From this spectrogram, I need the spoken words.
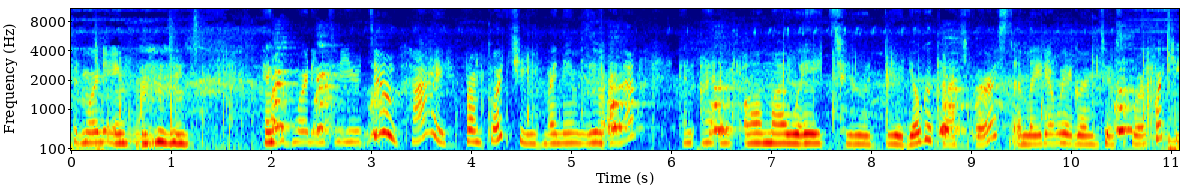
Good morning. and good morning to you too. Hi, from Kochi. My name is Ivana and I am on my way to do a yoga class first and later we're going to explore Kochi.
